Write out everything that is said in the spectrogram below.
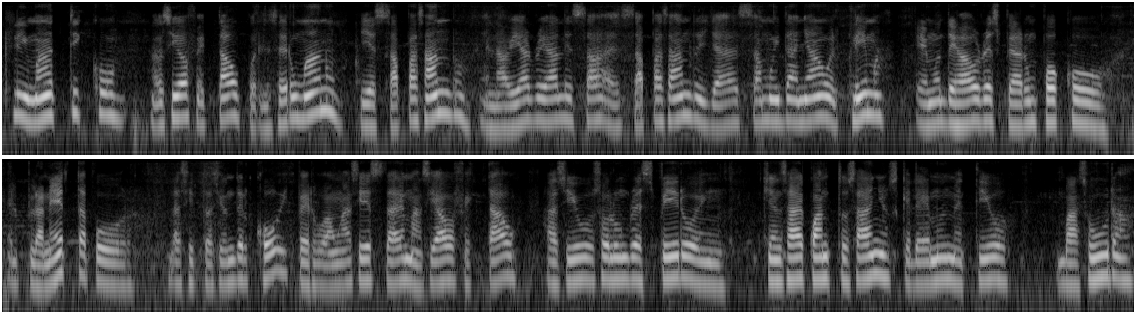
climático ha sido afectado por el ser humano y está pasando, en la vida real está, está pasando y ya está muy dañado el clima. Hemos dejado respirar un poco el planeta por la situación del COVID, pero aún así está demasiado afectado. Ha sido solo un respiro en quién sabe cuántos años que le hemos metido basura,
